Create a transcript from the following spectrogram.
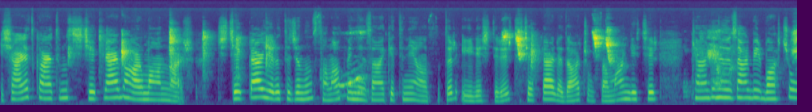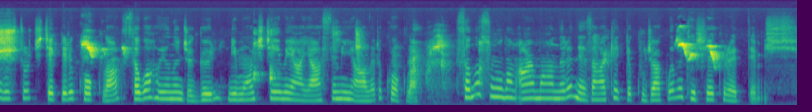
İşaret kartımız çiçekler ve armağanlar. Çiçekler yaratıcının sanat ve nezaketini yansıtır, iyileştirir. Çiçeklerle daha çok zaman geçir. Kendine özel bir bahçe oluştur, çiçekleri kokla. Sabah uyanınca gül, limon çiçeği veya yasemin yağları kokla. Sana sunulan armağanları nezaketle kucakla ve teşekkür et demiş.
